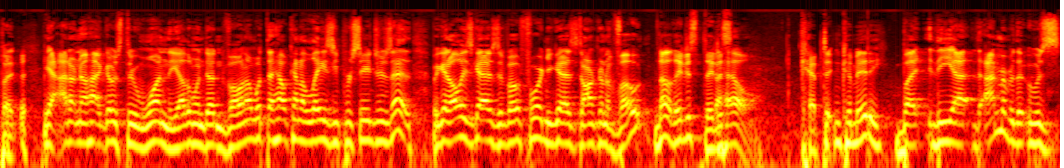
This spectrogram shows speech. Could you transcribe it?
But yeah, I don't know how it goes through one. The other one doesn't vote on. What the hell kind of lazy procedure is that? We got all these guys to vote for, and you guys aren't going to vote. No, they just they The just hell. kept it in committee. But the uh, I remember that it was.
